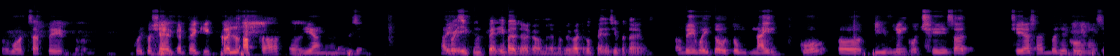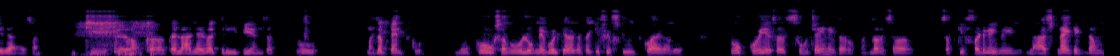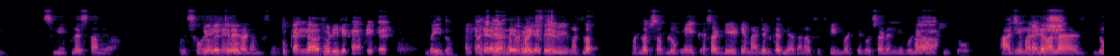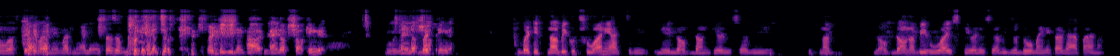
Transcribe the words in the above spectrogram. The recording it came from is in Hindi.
व्हाट्सएप पे कोई तो शेयर करता है कि कल आपका अ, ये आने वाला है रिज़ल्ट तेरे को एक दिन पहले ही पता चला था मतलब मेरे को तेरे को पहले से ही पता रहेगा। अभी वही तो तुम नाइन्थ को इवनिंग को छः सात छः या सात बजे को मैसेज आया ऐसा कि फिर आपका कल आ जाएगा थ्री पी एम तक तो मतलब टेंथ को। मेरे को सब वो लोग ने बोल के रखा था कि फिफ्टींथ को आएगा भाई। तो कोई ऐसा सोचा ही नहीं था। मतलब ऐसा सबकी फट गई भाई। लास्ट नाइट एकदम स्लीपलेस था मेरा। कोई सोया ही नहीं तो- रहेगा ढंग से। तू गंदा थोड़ी लिखा पेपर। वही तो। मतलब अच्छा तेरा गंदे अबे थोड़ी बट फिर करते भी मतलब मतलब सब लोग ने एक ऐसा डेट इमेजिन कर लिया था ना फिफ्टीन बट को सडनली बोलेगा हाँ। कि तो आज ही मरने वाला है दो हफ़्ते के बाद नहीं मरने वाला है ऐसा सब बोलेगा तो फटेगी ना हाँ काइंड ऑफ़ शॉकिंग है। काइंड ऑफ़ शॉकिंग है। बट इतना भी कुछ हुआ नहीं एक्चुअली ये लॉकडाउन की वजह से अभी इतना लॉकडाउन अभी हुआ इसकी वजह से अभी जो दो महीने का गैप है ना।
